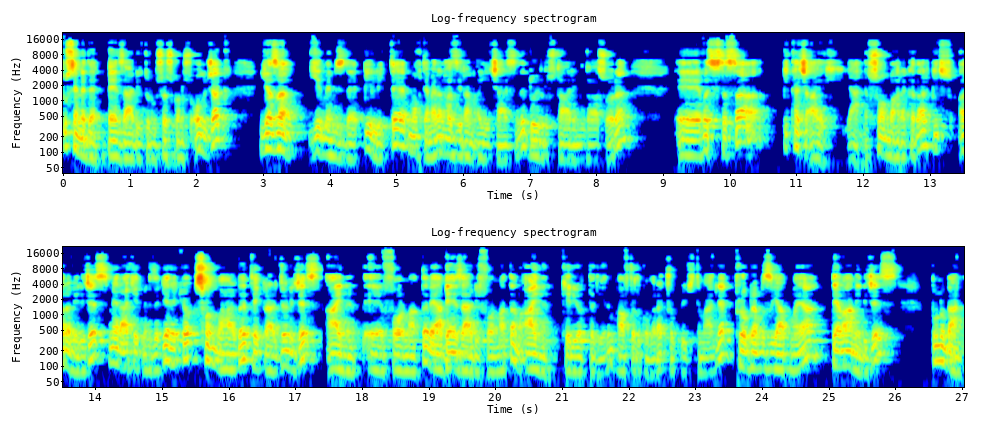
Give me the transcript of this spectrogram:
Bu senede benzer bir durum söz konusu olacak yaza girmemizle birlikte muhtemelen Haziran ayı içerisinde duyururuz tarihini daha sonra. E, Vasistas'a birkaç ay yani sonbahara kadar bir ara vereceğiz. Merak etmenize gerek yok. Sonbaharda tekrar döneceğiz. Aynı e, formatta veya benzer bir formatta ama aynı periyotta diyelim haftalık olarak çok büyük ihtimalle programımızı yapmaya devam edeceğiz. Bunu ben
